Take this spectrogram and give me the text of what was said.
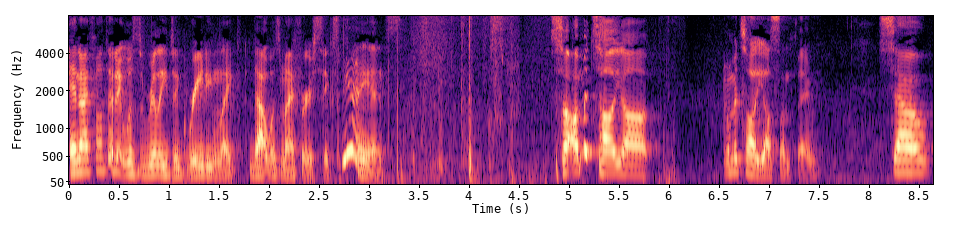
and I felt that it was really degrading. Like that was my first experience. So I'm gonna tell y'all. I'm gonna tell y'all something. So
